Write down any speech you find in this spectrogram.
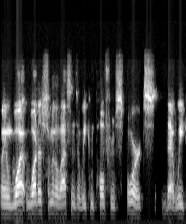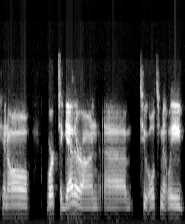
I mean, what what are some of the lessons that we can pull from sports that we can all work together on um, to ultimately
